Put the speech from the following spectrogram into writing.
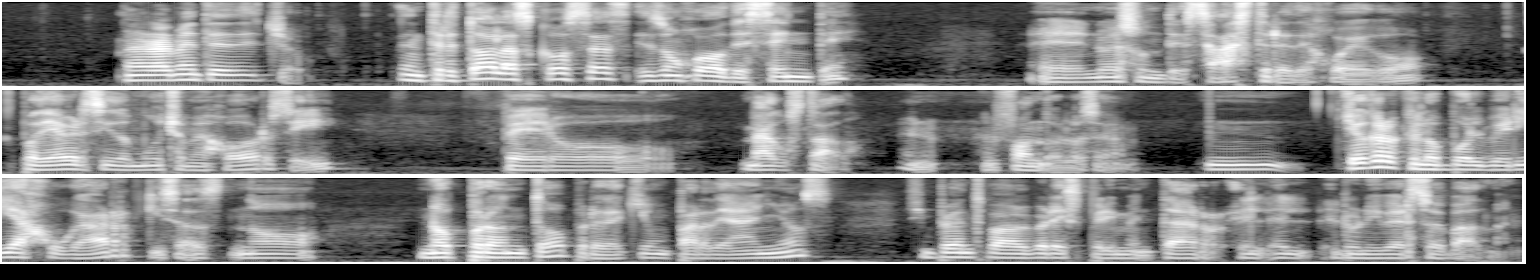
realmente, de hecho, entre todas las cosas, es un juego decente. Eh, no es un desastre de juego. Podría haber sido mucho mejor, sí. Pero me ha gustado, en el fondo. O sea, mm, yo creo que lo volvería a jugar, quizás no, no pronto, pero de aquí a un par de años, simplemente para volver a experimentar el, universo de Batman.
